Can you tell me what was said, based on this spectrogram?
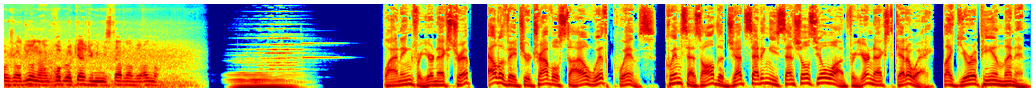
Aujourd'hui, on a un gros blocage du ministère de l'Environnement. Planning for your next trip? Elevate your travel style with Quince. Quince has all the jet-setting essentials you'll want for your next getaway, like European linen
